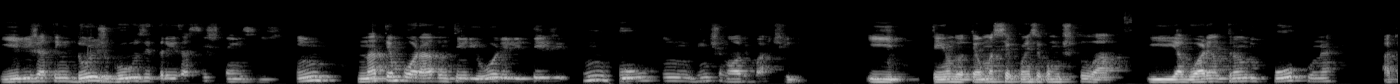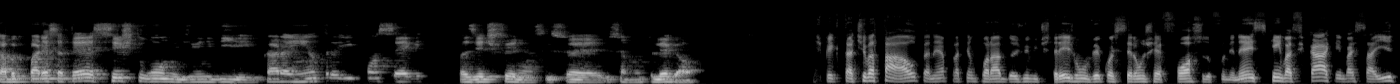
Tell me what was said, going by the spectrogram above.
E ele já tem dois gols e três assistências. Em, na temporada anterior, ele teve um gol em 29 partidas. E tendo até uma sequência como titular. E agora entrando pouco, né? Acaba que parece até sexto homem de NBA. O cara entra e consegue fazer a diferença. Isso é, isso é muito legal. A expectativa está alta né, para a temporada 2023. Vamos ver quais serão os reforços do Fluminense, quem vai ficar, quem vai sair.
